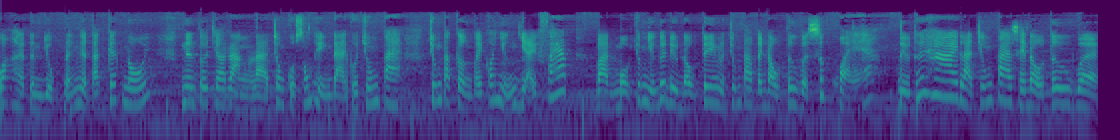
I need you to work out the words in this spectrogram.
quan hệ tình dục để người ta kết nối. Nên tôi cho rằng là trong cuộc sống hiện đại của chúng ta chúng ta cần phải có những giải pháp. Và một trong những cái điều đầu tiên là chúng ta phải đầu tư về sức khỏe. Điều thứ hai là chúng ta sẽ đầu tư về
